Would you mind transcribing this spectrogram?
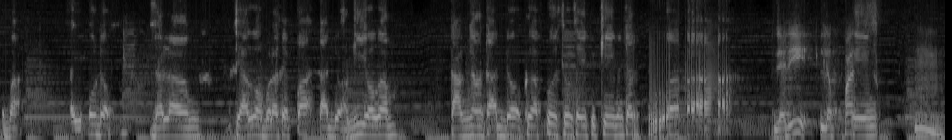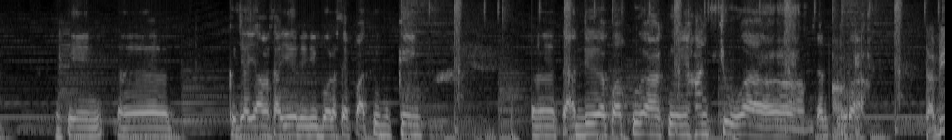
sebab saya pun dok dalam sejarah bola sepak tak ada lagi orang tangan tak ada ke apa so saya fikir macam tu lah Jadi lepas Mungkin, hmm. mungkin uh, kejayaan saya di bola sepak tu mungkin uh, tak ada apa-apa lah ke yang hancur lah macam tu Okey. lah Tapi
